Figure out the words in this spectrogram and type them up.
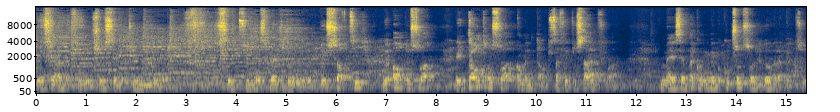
C'est aussi un refuge, c'est une, une espèce de, de sortie de hors de soi et d'entre soi en même temps. Ça fait tout ça à la fois. Mais c'est vrai qu'on met beaucoup de choses sur le dos à la peinture.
